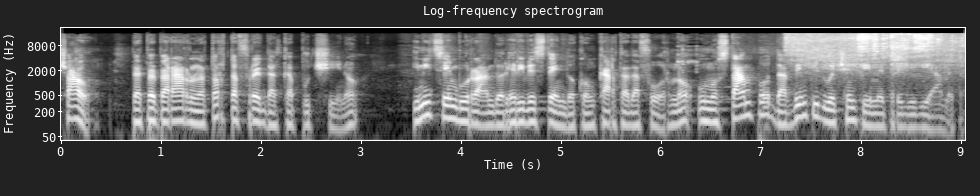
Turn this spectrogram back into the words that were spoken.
Ciao! Per preparare una torta fredda al cappuccino, inizia imburrando e rivestendo con carta da forno uno stampo da 22 cm di diametro.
